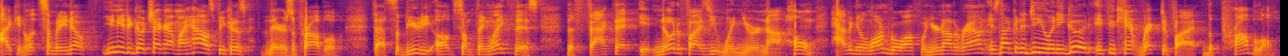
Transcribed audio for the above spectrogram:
I can let somebody know, you need to go check out my house because there's a problem. That's the beauty of something like this. The fact that it notifies you when you're not home. Having an alarm go off when you're not around is not gonna do you any good if you can't rectify the problem.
